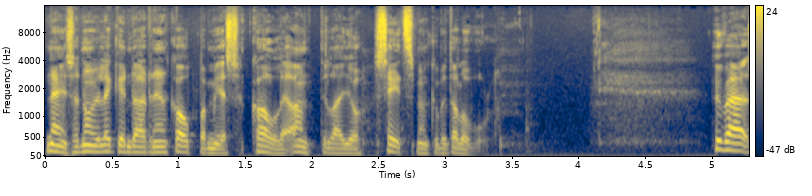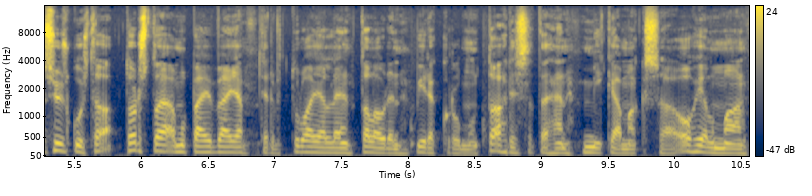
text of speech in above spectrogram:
Näin sanoi legendaarinen kauppamies Kalle Anttila jo 70-luvulla. Hyvää syyskuista torstai-aamupäivää ja tervetuloa jälleen talouden viidakkorumun tahdissa tähän Mikä maksaa ohjelmaan.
